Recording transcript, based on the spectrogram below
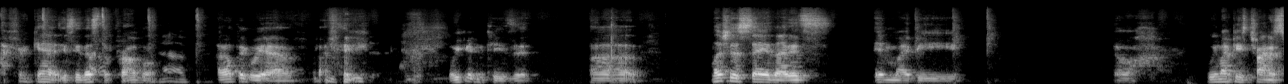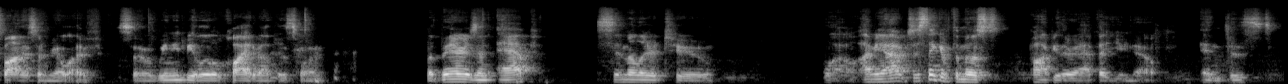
I forget. You see, that's the problem. I don't think we have. I think we couldn't tease it. Uh, let's just say that it's it might be. Oh, we might be trying to spawn this in real life, so we need to be a little quiet about this one. but there is an app similar to. Wow, I mean, I just think of the most popular app that you know, and just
